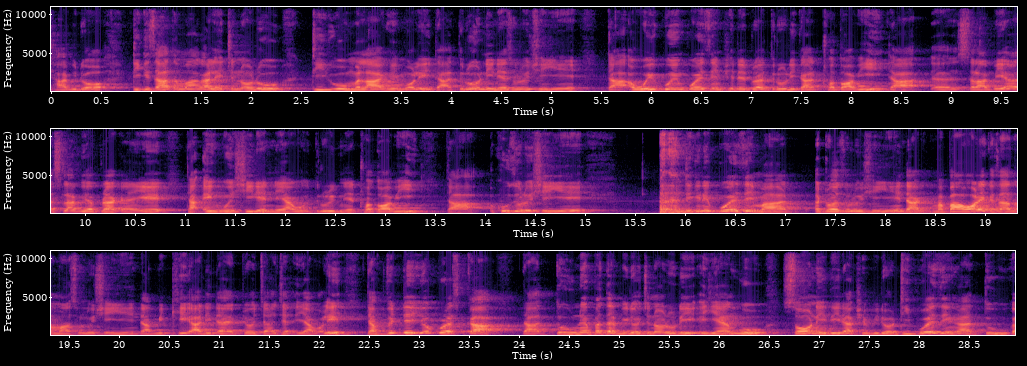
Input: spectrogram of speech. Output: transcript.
ထားပြီးတော့ဒီကစားသမားကလည်းကျွန်တော်တို့ဒီကိုမလာခင်ပေါ့လေဒါသူတို့အနေနဲ့ဆိုလို့ရှိရင်ဒါအဝေးကွင်းပွဲစဉ်ဖြစ်တဲ့အတွက်သူတို့တွေကထွက်သွားပြီဒါဆလာဗီယာဆလာဗီယာဘရာဂန်ရဲ့ဒါအိမ်ဝင်းရှိတဲ့နေရာကိုသူတို့တွေနဲ့ထွက်သွားပြီဒါအခုဆိုလို့ရှိရင် ဒီကနေ့ပွဲစဉ်မှာအတွက်ဆိုလို့ရှိရင်ဒါမပါသွားတဲ့ကစားသမားဆိုလို့ရှိရင်ဒါမီကေအာဒီတာရဲ့ပြောကြားချက်အရာပေါ့လေဒါဗစ်တေယိုဂရက်စ်ကဒါသူနဲ့ပတ်သက်ပြီးတော့ကျွန်တော်တို့တွေအရန်ကိုစောနေသေးတာဖြစ်ပြီးတော့ဒီပွဲစဉ်ကသူက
